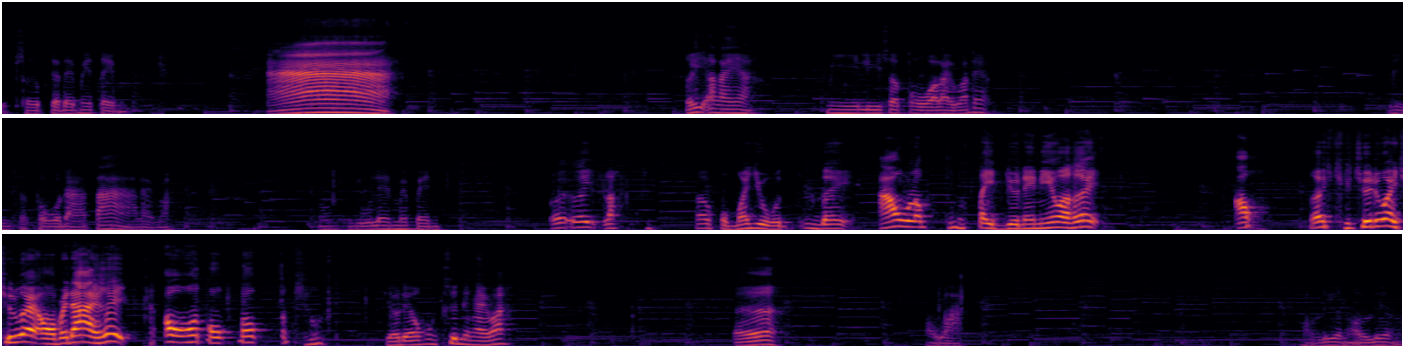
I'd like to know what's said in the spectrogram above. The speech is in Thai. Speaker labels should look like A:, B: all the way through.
A: อเซิร์ฟจะได้ไม่เต็ม อ่า เอ้ย อะไรอะ มีรีสโตอะไรวะเนี่ย รีสโตดาต้าอะไรวะไม่รู้เล่นไม่เป็น เอ้ยเอ้ยแล้วแล้วผมมาอยู่เลยเอ้าแล้วผมติดอยู่ในนี้วะเฮ้ย เอาเฮ้ยช่วยด้วยช่วยด้วยออกไปได้เฮ้ยเอาเอาตกตกเดี๋ยวเดี๋ยวเดี๋ยวมันขึ้นยังไงวะ เออ เอาวะ เรื่องเอาเรื่อง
